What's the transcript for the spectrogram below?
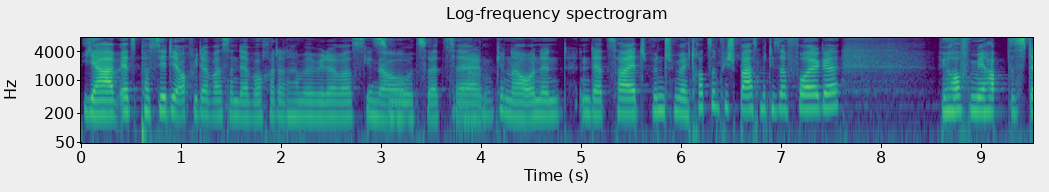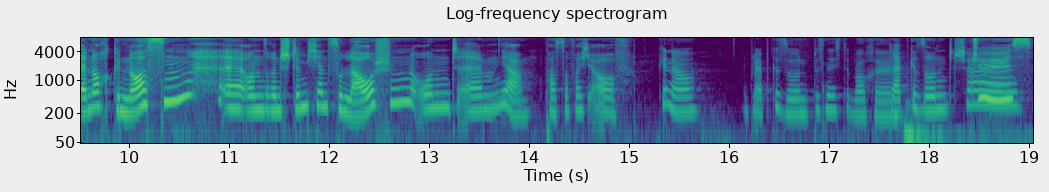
Ja, jetzt passiert ja auch wieder was in der Woche, dann haben wir wieder was Genau. zu, zu erzählen. Genau, und in, in der Zeit wünschen wir euch trotzdem viel Spaß mit dieser Folge. Wir hoffen, ihr habt es dennoch genossen, äh, unseren Stimmchen zu lauschen und ähm, ja, passt auf euch auf. Genau. Bleibt gesund. Bis nächste Woche. Bleibt gesund. Ciao. Tschüss.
